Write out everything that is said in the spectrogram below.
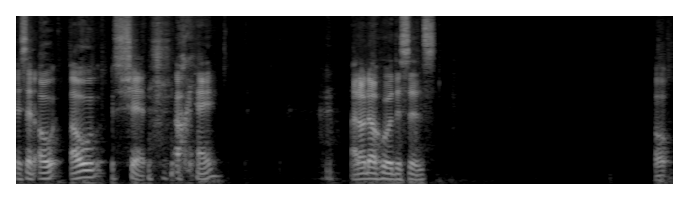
They said, oh, oh, shit. okay. I don't know who this is. Oh.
